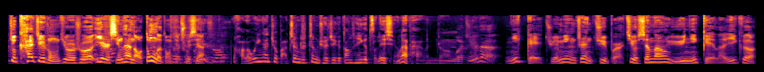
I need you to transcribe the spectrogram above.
就开这种就是说意识形态脑洞的东西出现。好莱坞应该就把政治正确这个当成一个子类型来拍了，你知道吗？我觉得你给《绝命镇》剧本，就相当于你给了一个。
